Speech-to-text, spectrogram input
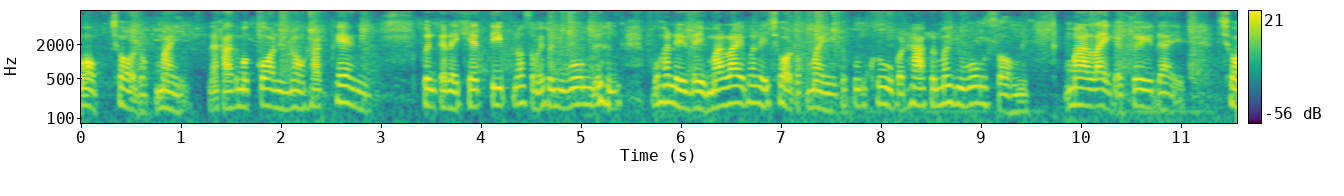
มอบช่อดอกไม้นะคะต่เมื่อก่อนนี่น้องฮักแพงนี่เพิ่นก็ได้แค่ติปเนาะสมัยเพิ่นอยู่วงหนึ่งบ่ทันได้ได้มาไล่บ่ทันได้ช่อดอกไม้กับคุณครูบัดหาเพิ่นมาอยู่วงสองนี่มาไล่ก็เคยได้ ช่อ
